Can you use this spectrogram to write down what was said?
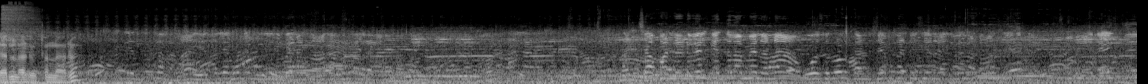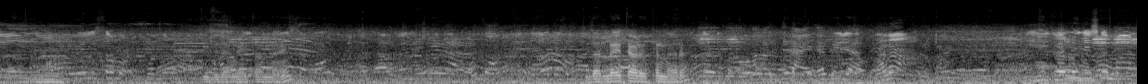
ధరలు అడుగుతున్నారు. పన్నెండు రోజులు గంట సేపు కట్టేసారు ఐదు వేలు అడ్వాన్స్ ఇస్తాము ఈ విధంగా అయితే ఉన్నాయి. ధరలు అయితే అడుగుతున్నారు. చూస్తున్నారు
